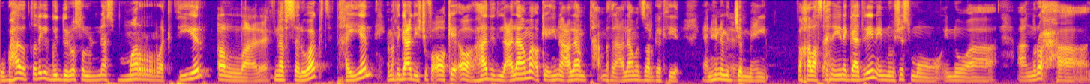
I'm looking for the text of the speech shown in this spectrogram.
وبهذه الطريقة قدروا يوصلوا للناس مرة كثير. الله عليك. في نفس الوقت تخيل يعني مثلا قاعد يشوفوا okay آه هذه العلامة okay هنا علامة مثلا علامة زرقاء كثير. يعني هنا متجمعين. فخلاص إحنا هنا قادرين انه شو اسمه انه آه آه نروح آه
